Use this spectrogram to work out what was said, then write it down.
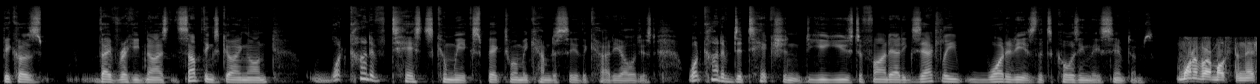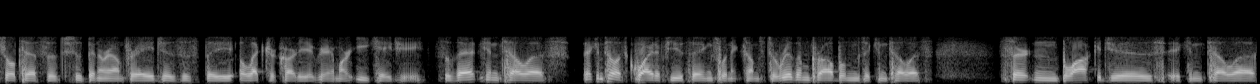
because they've recognised that something's going on, what kind of tests can we expect when we come to see the cardiologist? What kind of detection do you use to find out exactly what it is that's causing these symptoms? One of our most initial tests, which has been around for ages, is the electrocardiogram or EKG. So that can tell us that can tell us quite a few things when it comes to rhythm problems. It can tell us certain blockages. It can tell us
